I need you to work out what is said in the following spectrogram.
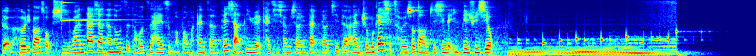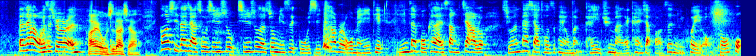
的合理报酬。喜欢大侠谈投资，投资嗨什么？帮我们按赞、分享、订阅、开启下面小铃铛，要记得按全部开启，才会收到最新的影片讯息哦。大家好，我是薛仁。嗨，我是大侠。恭喜大侠出新书，新书的书名是《股息 Cover 我每一天》，已经在博客来上架喽。喜欢大侠投资朋友们可以去买来看一下，保证你会有收获。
